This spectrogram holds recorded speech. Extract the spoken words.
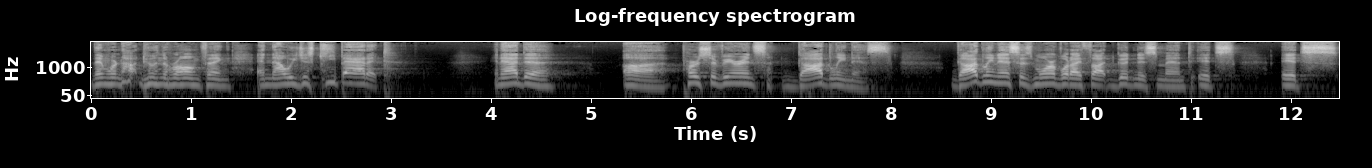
Then we're not doing the wrong thing. And now we just keep at it. And add to uh, perseverance, godliness. Godliness is more of what I thought goodness meant. It's, it's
